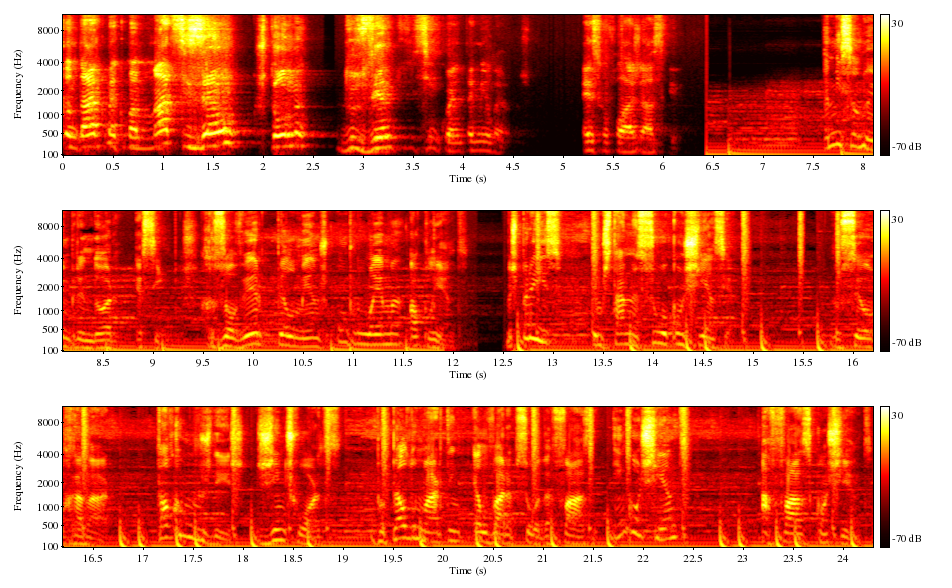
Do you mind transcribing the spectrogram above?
contar como é que uma má decisão custou-me 250 mil euros. É isso que eu vou falar já a seguir. A missão do empreendedor é simples: resolver pelo menos um problema ao cliente. Mas para isso, temos de estar na sua consciência, no seu radar. Tal como nos diz Gene Schwartz, o papel do marketing é levar a pessoa da fase inconsciente à fase consciente,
